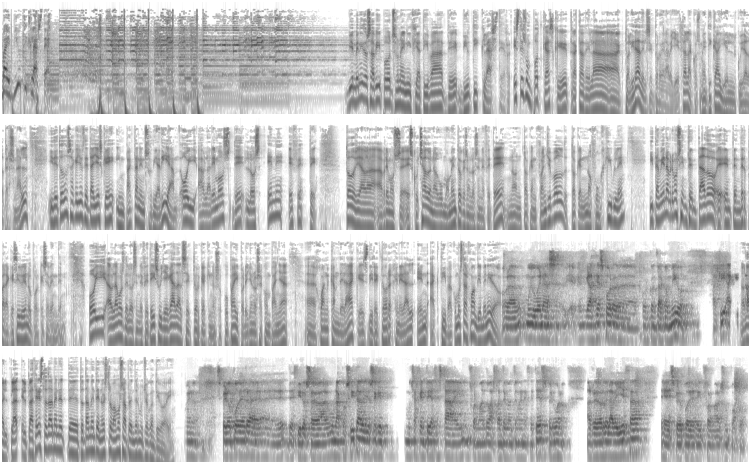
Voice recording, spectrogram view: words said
By Beauty Cluster. Bienvenidos a Bipods, una iniciativa de Beauty Cluster. Este es un podcast que trata de la actualidad del sector de la belleza, la cosmética y el cuidado personal y de todos aquellos detalles que impactan en su día a día. Hoy hablaremos de los NFT. Todos ya habremos escuchado en algún momento que son los NFT, non-token fungible, token no fungible, y también habremos intentado eh, entender para qué sirven o por qué se venden. Hoy hablamos de los NFT y su llegada al sector que aquí nos ocupa y por ello nos acompaña eh, Juan Camderá, que es director general en Activa. ¿Cómo estás, Juan? Bienvenido. Hola, muy buenas. Gracias por, eh, por contar conmigo. Aquí, no, no, el, placer es totalmente, totalmente nuestro. Vamos a aprender mucho contigo hoy. Bueno, espero poder deciros alguna cosita. Yo sé que mucha gente ya se está informando bastante con el tema de NFTs, pero bueno, alrededor de la belleza eh, espero poder informaros un poco.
